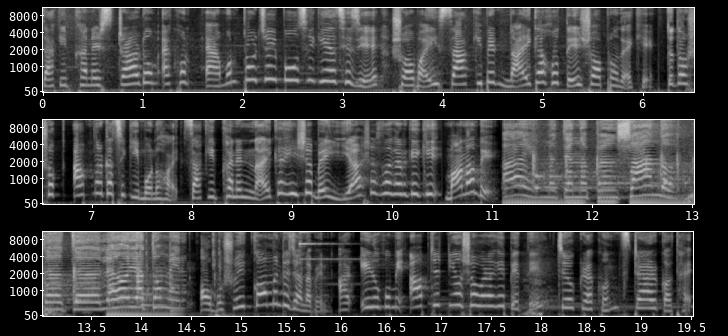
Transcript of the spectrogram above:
সাকিব খানের স্টারডম এখন এমন পর্যায়ে পৌঁছে গিয়েছে যে সবাই সাকিবের নায়িকা হতে স্বপ্ন দেখে। তো দর্শক আপনার কাছে কি মনে হয়? সাকিব খানের নায়িকা হিসাবে ইয়াশা সাগারকে কি মানাবে. অবশ্যই কমেন্টে জানাবেন। আর এরকমই আপডেট নিয়ে সবার আগে পেতে চোখ রাখুন স্টার কথায়।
